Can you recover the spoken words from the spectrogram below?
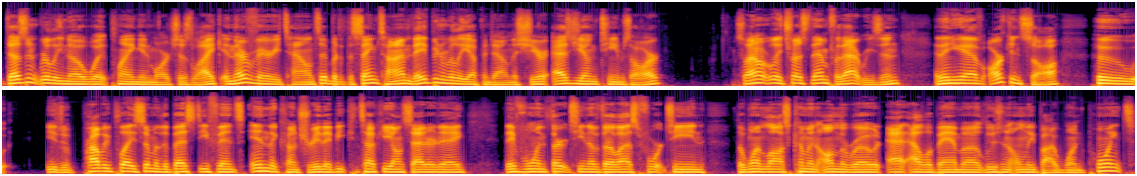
doesn't really know what playing in March is like. And they're very talented, but at the same time, they've been really up and down this year, as young teams are. So I don't really trust them for that reason. And then you have Arkansas, who you uh, know, probably plays some of the best defense in the country. They beat Kentucky on Saturday. They've won 13 of their last 14. The one loss coming on the road at Alabama, losing only by one point.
